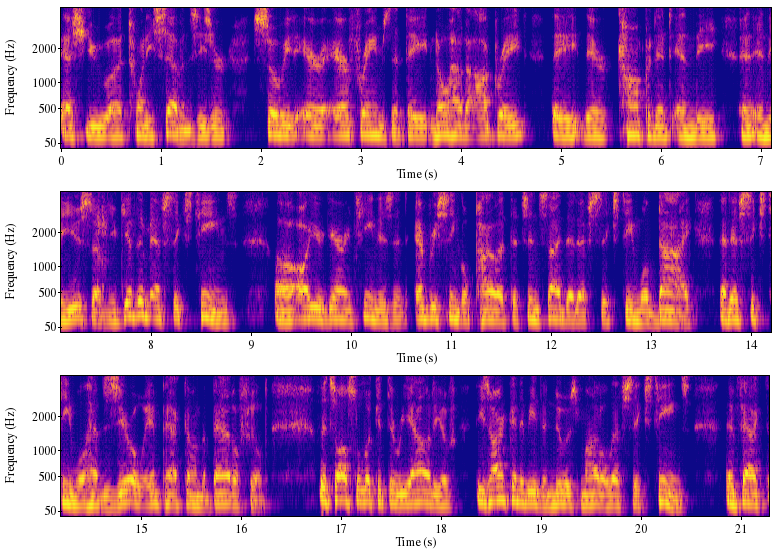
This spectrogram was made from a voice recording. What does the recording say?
Su 27s. These are Soviet era airframes that they know how to operate. They they're competent in the in, the use of. You give them F-16s, uh, all you're guaranteeing is that every single pilot that's inside that F-16 will die. That F-16 will have zero impact on the battlefield. Let's also look at the reality of these aren't going to be the newest model F-16s. In fact,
